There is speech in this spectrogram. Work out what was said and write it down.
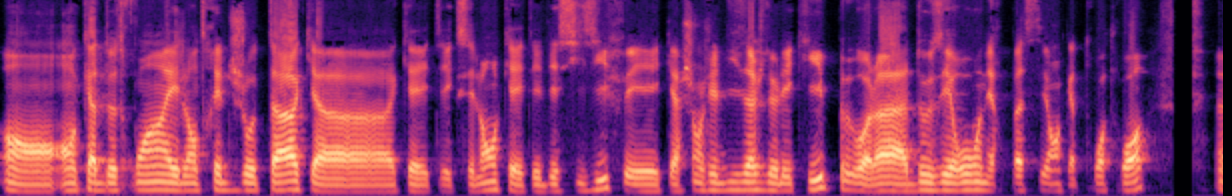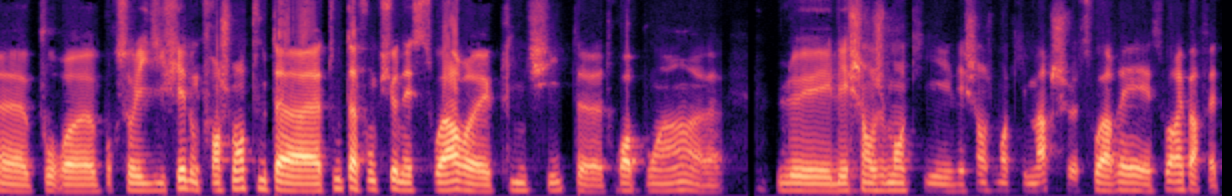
en, en 4-2-3-1 et l'entrée de Jota qui a, qui a été excellent, qui a été décisif et qui a changé le visage de l'équipe. Voilà, à 2-0, on est repassé en 4-3-3 euh, pour, euh, pour solidifier. Donc franchement, tout a, tout a fonctionné ce soir. Euh, clean sheet, 3 points, les, les, changements qui, les changements qui marchent, soirée, soirée parfaite.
